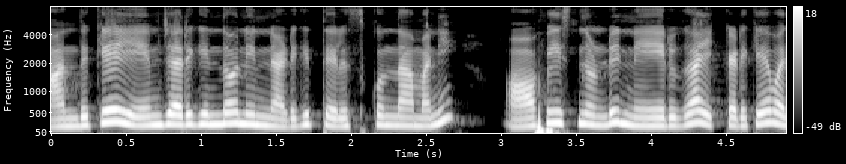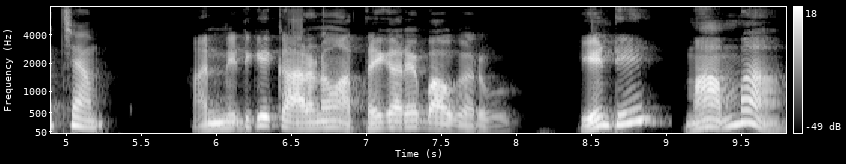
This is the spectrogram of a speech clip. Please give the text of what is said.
అందుకే ఏం జరిగిందో నిన్నడిగి తెలుసుకుందామని ఆఫీస్ నుండి నేరుగా ఇక్కడికే వచ్చాం. అన్నిటికీ కారణం అత్తయ్య గారే బావగారు. ఏంటి? మా అమ్మ?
